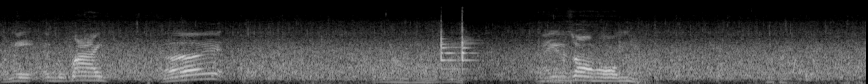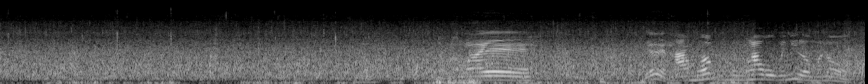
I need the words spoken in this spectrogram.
Có nghe Dubai đấy. do hồn mày nếu là tham hớp ngâu cái như rồi mà nổ.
